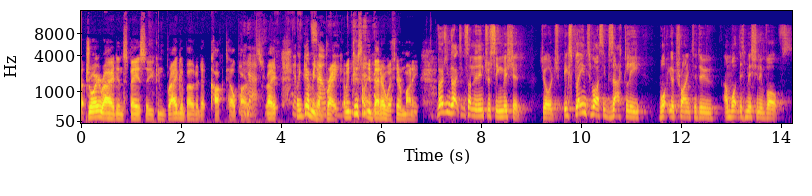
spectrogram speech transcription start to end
a joyride in space so you can brag about it at cocktail parties, Yeah. right? Get I a mean, give good me a break. I mean, do something better with your money. Virgin Galactic's on an interesting mission, George. Explain to us exactly what you're trying to do and what this mission involves.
